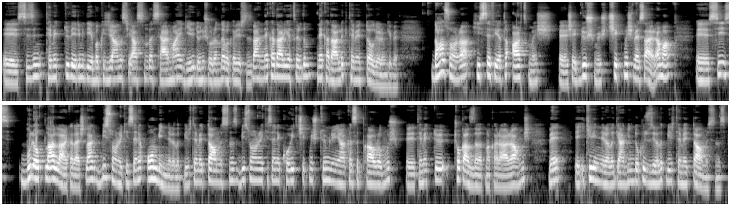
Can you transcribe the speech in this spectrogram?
e, sizin temettü verimi diye bakacağınız şey aslında sermaye geri dönüş oranında bakabilirsiniz. Ben ne kadar yatırdım, ne kadarlık temettü alıyorum gibi. Daha sonra hisse fiyatı artmış, e, şey düşmüş, çıkmış vesaire ama e, siz bu lotlarla arkadaşlar bir sonraki sene 10 bin liralık bir temettü almışsınız. Bir sonraki sene Covid çıkmış, tüm dünya kasıp kavrulmuş, e, temettü çok az dağıtma kararı almış ve e, 2000 liralık yani 1900 liralık bir temettü almışsınız.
